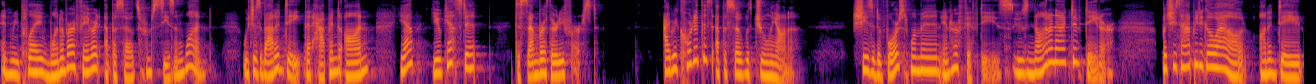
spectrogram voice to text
and replay one of our favorite episodes from season one, which is about a date that happened on, yep, you guessed it, December 31st. I recorded this episode with Juliana. She's a divorced woman in her 50s who's not an active dater, but she's happy to go out on a date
